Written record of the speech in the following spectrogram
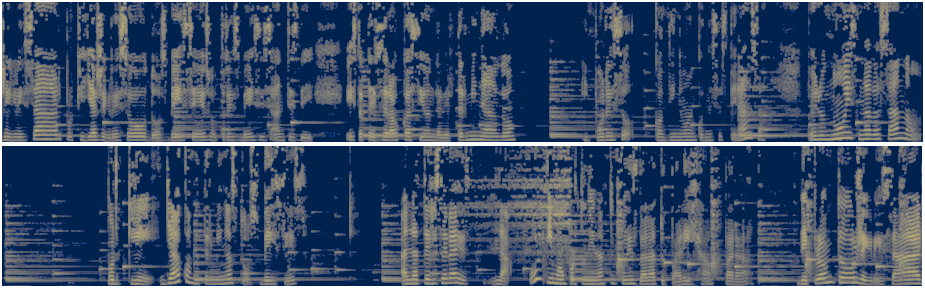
regresar, porque ya regresó dos veces o tres veces antes de esta tercera ocasión de haber terminado. Y por eso continúan con esa esperanza. Pero no es nada sano. Porque ya cuando terminas dos veces, a la tercera es la última oportunidad que puedes dar a tu pareja para de pronto regresar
